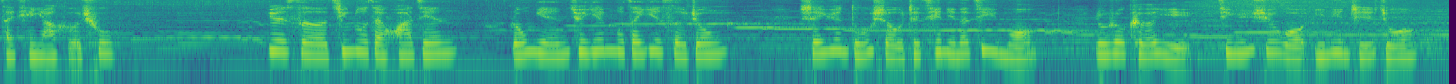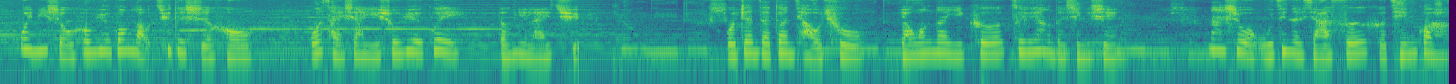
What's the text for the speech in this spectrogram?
在天涯何处。月色倾落在花间，容颜却淹没在夜色中。谁愿独守这千年的寂寞？如若可以，请允许我一念执着。为你守候，月光老去的时候，我采下一束月桂，等你来取。我站在断桥处，遥望那一颗最亮的星星，那是我无尽的遐思和牵挂。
